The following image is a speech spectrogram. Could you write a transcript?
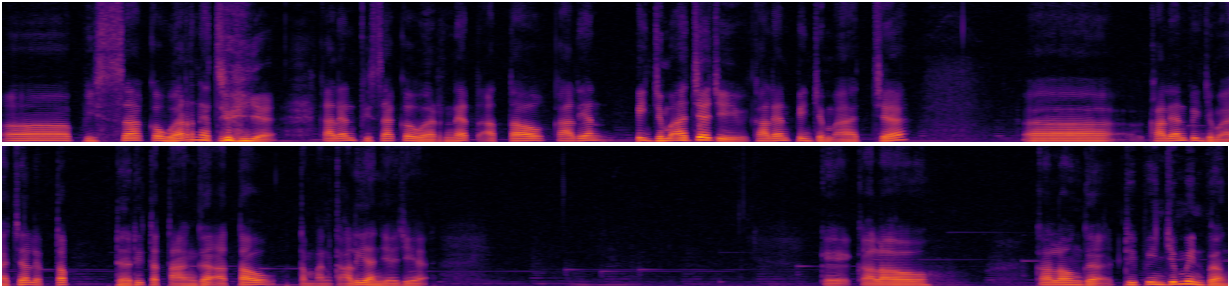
uh, bisa ke warnet cuy ya. Kalian bisa ke warnet atau kalian pinjem aja cuy kalian pinjem aja uh, kalian pinjem aja laptop dari tetangga atau teman kalian ya cuy ya. Oke kalau kalau nggak dipinjemin bang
